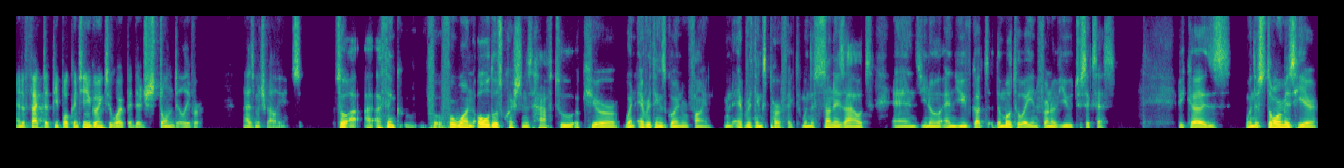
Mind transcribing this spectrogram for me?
and the fact that people continue going to work, but they just don't deliver as much value. So I, I think for, for one, all those questions have to occur when everything's going fine when everything's perfect, when the sun is out and you know, and you've got the motorway in front of you to success. Because when the storm is here,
